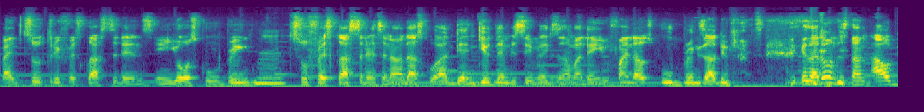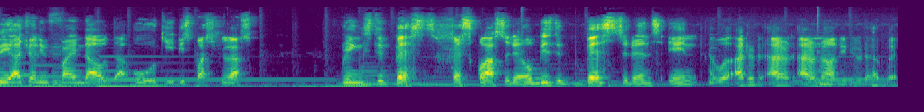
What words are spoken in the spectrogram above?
like two, three first class students in your school, bring Mm. two first class students in another school and then give them the same exam and then you find out who brings out the best. because I don't understand how they actually find out that oh okay, this particular school brings the best first class student or brings the best students in well I don't I don't I don't know how they do that but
